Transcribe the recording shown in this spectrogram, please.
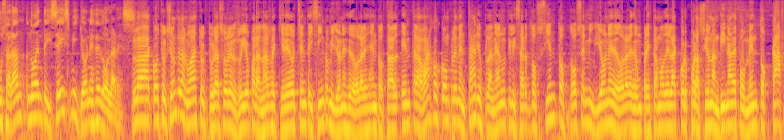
usarán 96 millones de dólares. La construcción de la nueva estructura sobre el río Paraná requiere de 85 millones de dólares en total. En trabajos complementarios planean utilizar 212 millones de dólares de un préstamo de la Corporación Andina de Fomento CAF.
